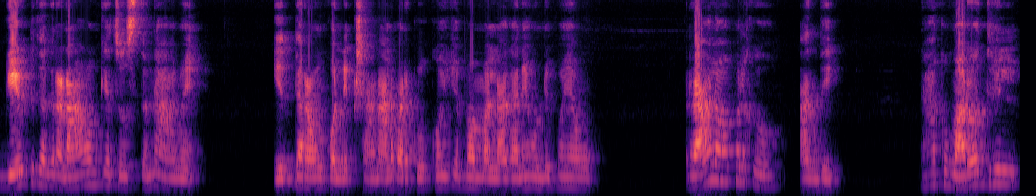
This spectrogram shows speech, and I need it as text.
గేటు దగ్గర నా వంకే చూస్తున్న ఆమె. ఇద్దరం కొన్ని క్షణాల వరకు కొయ్య బొమ్మల్లాగానే ఉండిపోయాము. రా లోపలకు అంది. నాకు మరో థ్రిల్.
